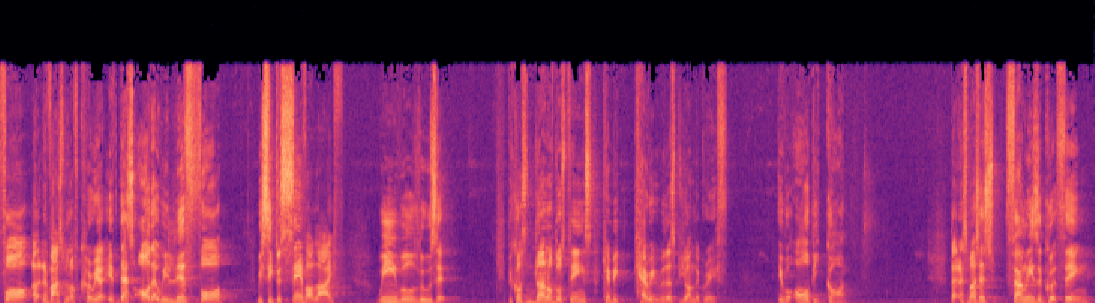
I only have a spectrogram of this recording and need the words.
for an advancement of career, if that's all that we live for, we seek to save our life, we will lose it. Because none of those things can be carried with us beyond the grave it will all be gone. That as much as family is a good thing,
